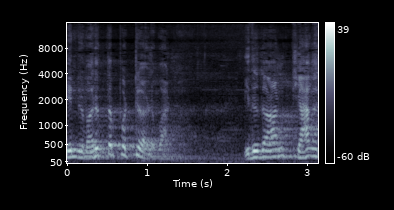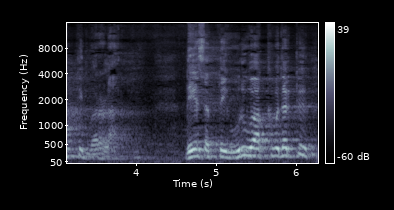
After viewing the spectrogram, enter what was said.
என்று வருத்தப்பட்டு அழுவான். இதுதான் தியாகத்தின் வரலாறு. தேசத்தை உருவாக்குவதற்கு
